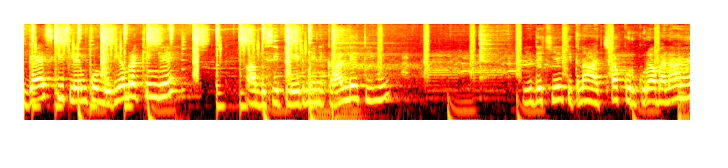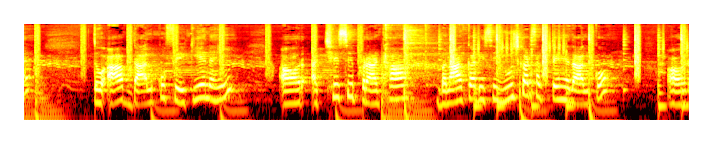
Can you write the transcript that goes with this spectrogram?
गैस की फ्लेम को मीडियम रखेंगे। अब इसे प्लेट में निकाल लेती हूँ। ये देखिए कितना अच्छा कुरकुरा बना है। तो आप दाल को फेंकिए नहीं और अच्छे से पराठा बनाकर इसे यूज़ कर सकते हैं दाल को। और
